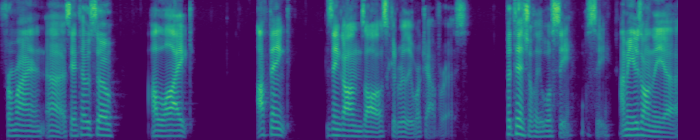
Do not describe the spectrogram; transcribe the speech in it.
from Ryan uh, Santoso, I like, I think Zane Gonzalez could really work out for us. Potentially, we'll see. We'll see. I mean, he was on the uh,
